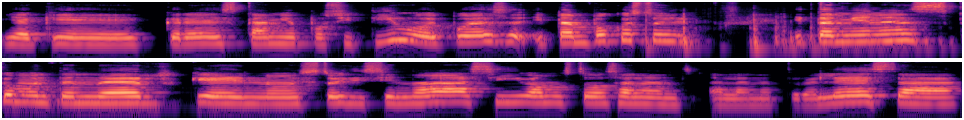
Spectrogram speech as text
y a que crees cambio positivo. Y puedes y tampoco estoy y también es como entender que no estoy diciendo ah sí vamos todos a la, naturaleza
